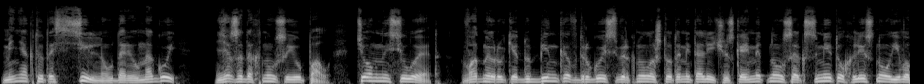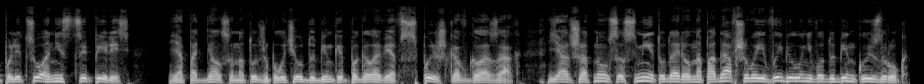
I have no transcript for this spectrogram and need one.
Меня кто-то сильно ударил ногой, я задохнулся и упал. Темный силуэт. В одной руке дубинка, в другой сверкнуло что-то металлическое. Метнулся к Смиту, хлестнул его по лицу, они сцепились. Я поднялся, но тут же получил дубинкой по голове. Вспышка в глазах. Я отшатнулся, Смит ударил нападавшего и выбил у него дубинку из рук,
